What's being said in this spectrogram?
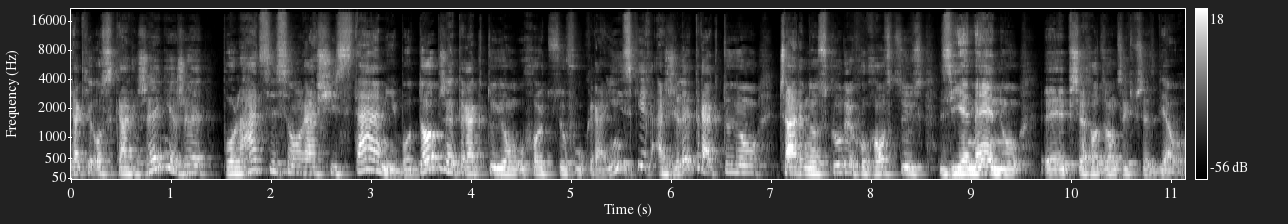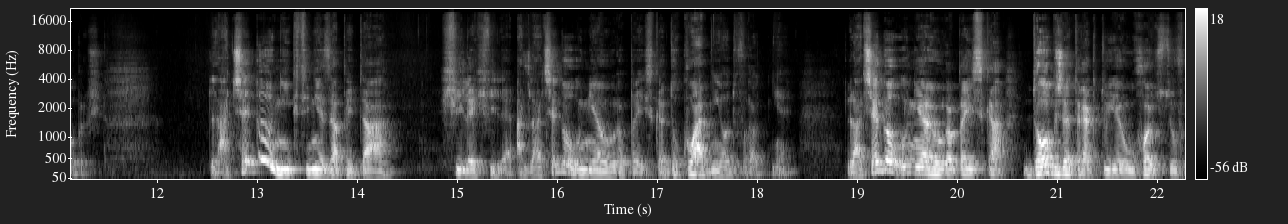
takie oskarżenie, że Polacy są rasistami, bo dobrze traktują uchodźców ukraińskich, a źle traktują czarnoskórych uchodźców z Jemenu y, przechodzących przez Białoruś. Dlaczego nikt nie zapyta chwilę, chwilę, a dlaczego Unia Europejska dokładnie odwrotnie? Dlaczego Unia Europejska dobrze traktuje uchodźców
